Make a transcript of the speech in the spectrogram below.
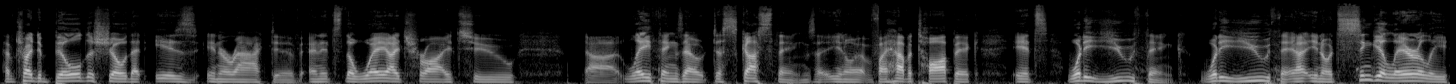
have tried to build a show that is interactive, and it's the way I try to uh, lay things out, discuss things. Uh, you know, if I have a topic, it's what do you think? What do you think? Uh, you know, it's singularly.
